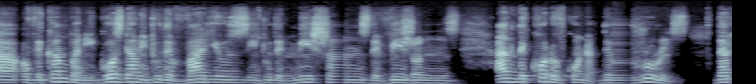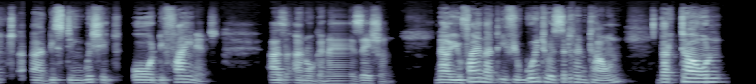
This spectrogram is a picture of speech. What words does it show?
uh, of the company goes down into the values, into the missions, the visions, and the code of conduct, the rules that uh, distinguish it or define it as an organization. Now, you find that if you go into a certain town, that town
